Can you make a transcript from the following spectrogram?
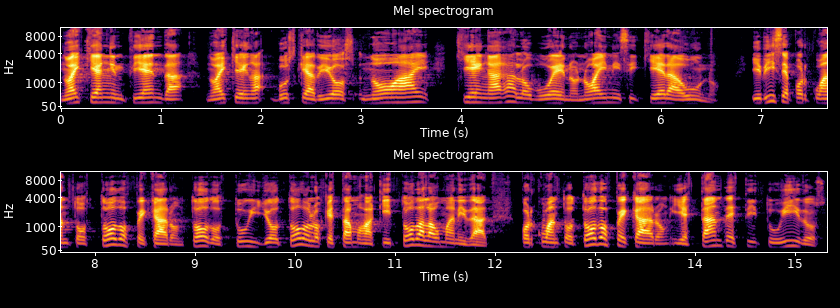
no hay quien entienda, no hay quien busque a Dios, no hay quien haga lo bueno, no hay ni siquiera uno. Y dice, por cuanto todos pecaron, todos, tú y yo, todos los que estamos aquí, toda la humanidad, por cuanto todos pecaron y están destituidos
